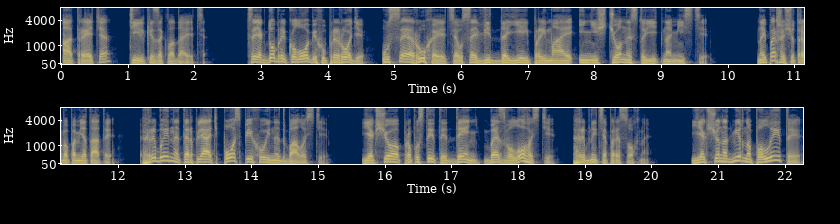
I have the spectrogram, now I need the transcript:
а третя тільки закладається. Це як добрий колообіг у природі, усе рухається, усе віддає і приймає, і ніщо не стоїть на місці. Найперше, що треба пам'ятати гриби не терплять поспіху і недбалості. Якщо пропустити день без вологості, грибниця пересохне. Якщо надмірно полити,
